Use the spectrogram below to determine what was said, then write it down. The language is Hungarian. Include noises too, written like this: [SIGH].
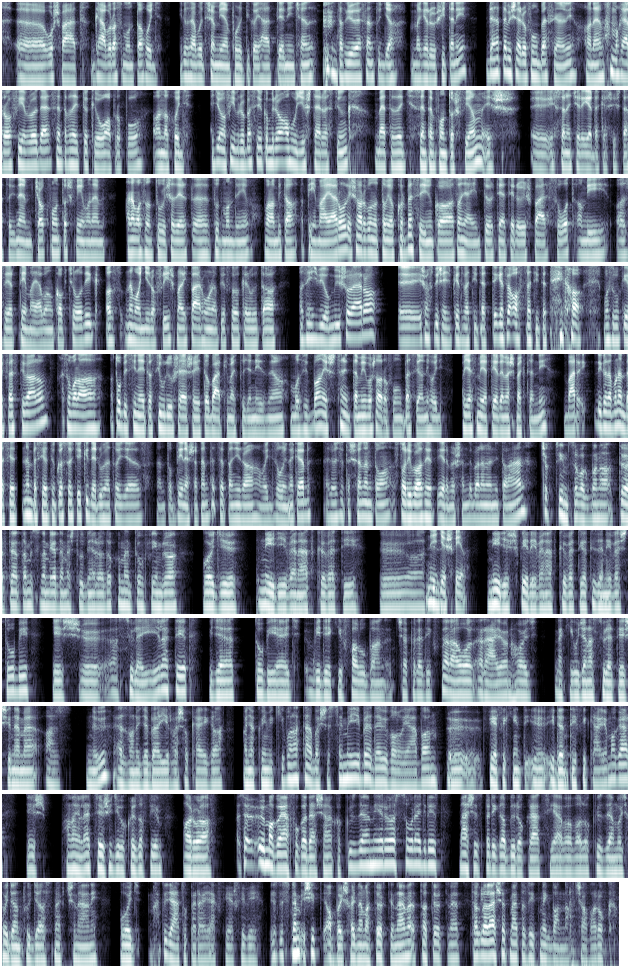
Osvát Gábor azt mondta, hogy igazából itt semmilyen politikai háttér nincsen, [CLEARS THROAT] tehát ő ezt nem tudja megerősíteni, de hát nem is erről fogunk beszélni, hanem [LAUGHS] magáról a filmről, de szerintem ez egy tök jó apropó annak, hogy egy olyan filmről beszélünk, amiről amúgy is terveztünk, mert ez egy szerintem fontos film, és és szerencsére érdekes is, tehát hogy nem csak fontos film, hanem, hanem azon túl is azért tud mondani valamit a, témájáról, és arra gondoltam, hogy akkor beszéljünk az anyáim történetéről is pár szót, ami azért témájában kapcsolódik. Az nem annyira friss, már egy pár hónapja fölkerült a, az HBO műsorára, és azt is egyébként vetítették, illetve azt vetítették a Mozgókép Fesztiválon. Szóval a, a Tobi színeit az július 1 bárki meg tudja nézni a mozikban, és szerintem mi most arról fogunk beszélni, hogy hogy ezt miért érdemes megtenni. Bár igazából nem, beszélt, nem beszéltünk össze, úgyhogy kiderülhet, hogy ez nem tudom, Dénesnek nem tetszett annyira, vagy Zoli neked. Előzetesen nem tudom, a sztoriba azért érdemes lenne belemenni talán. Csak címszavakban a történet, amit szerintem érdemes tudni erről a dokumentumfilmről, hogy négy éven át követi a négy és fél. Négy és fél éven át követi a tizenéves Tobi, és a szülei életét. Ugye Tobi egy vidéki faluban cseperedik fel, ahol rájön, hogy neki ugyanaz születési neme az nő, ez van ugye beírva sokáig a anyakönyvi kivonatába és a személyébe, de ő valójában ő férfiként identifikálja magát, és ha nagyon leegyszerűsítjük, akkor ez a film arról a az ő maga elfogadásának a küzdelméről szól egyrészt, másrészt pedig a bürokráciával való küzdelem, hogy hogyan tudja azt megcsinálni, hogy hát hogy átoperálják férfivé. És, nem, és itt abba is hagynám a történelmet, a történet taglalását, mert az itt még vannak csavarok.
